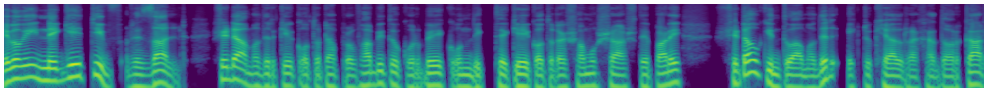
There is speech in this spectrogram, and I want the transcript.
এবং এই নেগেটিভ রেজাল্ট সেটা আমাদেরকে কতটা প্রভাবিত করবে, কোন দিক থেকে কতটা সমস্যা আসতে পারে, সেটাও কিন্তু আমাদের একটু খেয়াল রাখা দরকার।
